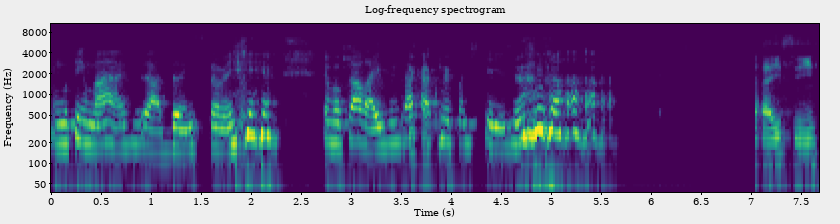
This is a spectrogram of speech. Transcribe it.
não tem mais, ah, dane-se também. Eu vou pra lá e vim pra cá comer pão de queijo. Aí sim.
